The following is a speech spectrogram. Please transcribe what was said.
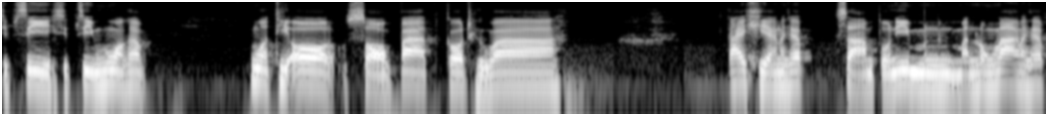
สิบสี่สิบสี่งวดครับงวดที่ออสองแปดก็ถือว่าใกล้เคียงนะครับสามตัวนี้มันมันลงล่างนะครับ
